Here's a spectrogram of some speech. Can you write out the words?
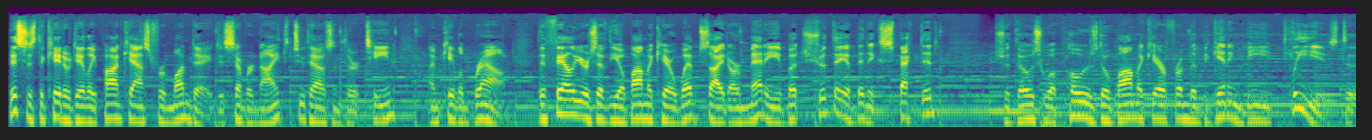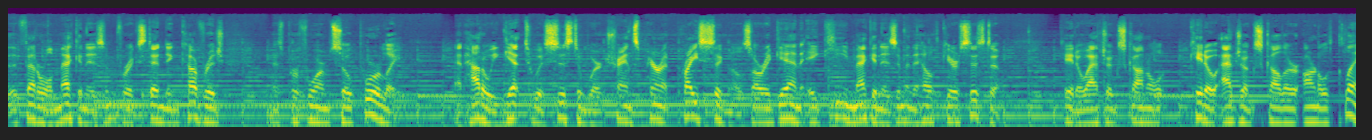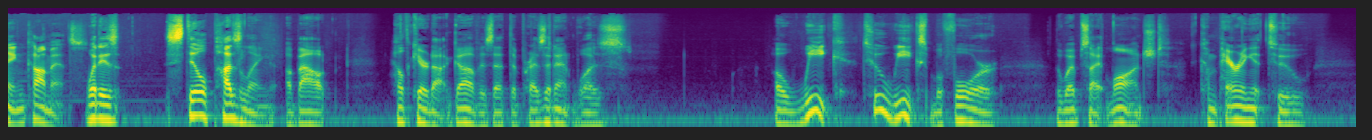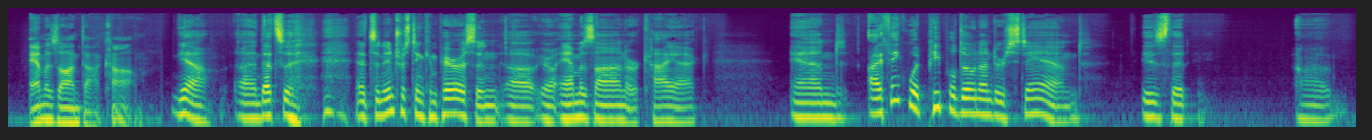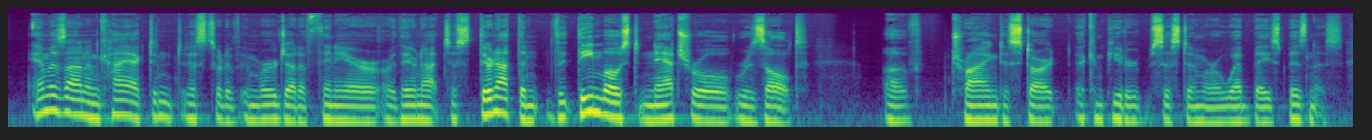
This is the Cato Daily Podcast for Monday, December 9th, 2013. I'm Caleb Brown. The failures of the Obamacare website are many, but should they have been expected? Should those who opposed Obamacare from the beginning be pleased that the federal mechanism for extending coverage has performed so poorly? And how do we get to a system where transparent price signals are again a key mechanism in the healthcare system? Cato adjunct Cato adjunct scholar Arnold Kling comments. What is still puzzling about healthcare.gov is that the president was a week, two weeks before the website launched, comparing it to Amazon.com. Yeah, uh, that's a that's an interesting comparison. Uh, you know, Amazon or Kayak, and I think what people don't understand is that uh, Amazon and Kayak didn't just sort of emerge out of thin air, or they're not just they're not the the, the most natural result of trying to start a computer system or a web-based business.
